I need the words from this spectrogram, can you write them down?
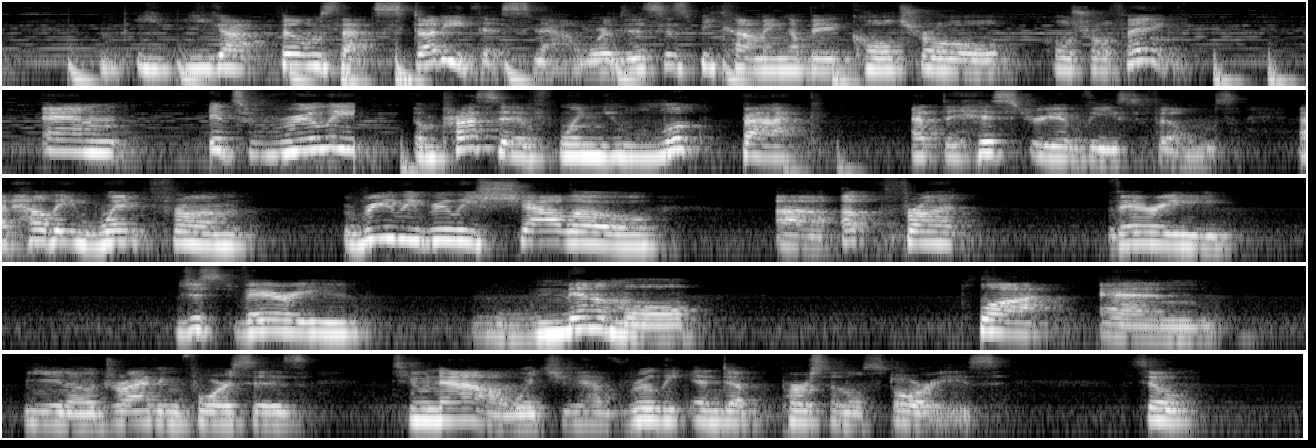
You got films that study this now, where this is becoming a big cultural cultural thing. And it's really impressive when you look back at the history of these films, at how they went from really, really shallow, uh, upfront, very, just very minimal plot and, you know, driving forces to now, which you have really in depth personal stories. So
